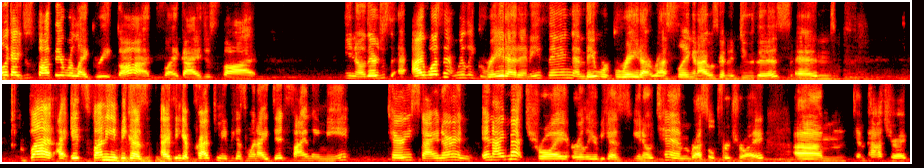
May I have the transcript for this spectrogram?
like, I just thought they were like Greek gods. Like, I just thought, you know, they're just, I wasn't really great at anything and they were great at wrestling and I was going to do this. And, but I, it's funny because I think it prepped me because when I did finally meet Terry Steiner and, and I met Troy earlier because, you know, Tim wrestled for Troy, um, Tim Patrick.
